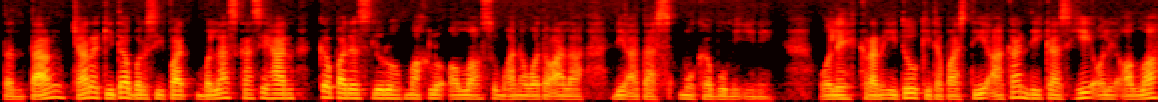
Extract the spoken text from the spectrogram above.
tentang cara kita bersifat belas kasihan kepada seluruh makhluk Allah Subhanahu Wa Taala di atas muka bumi ini. Oleh kerana itu, kita pasti akan dikasihi oleh Allah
